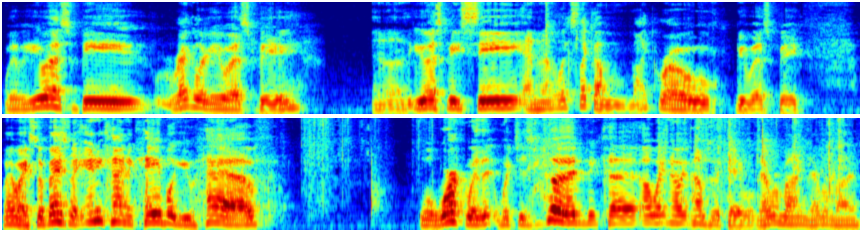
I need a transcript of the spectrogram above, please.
We have a USB, regular USB, and a USB-C, and then it looks like a micro USB. Anyway, so basically any kind of cable you have will work with it, which is good because, oh wait, no, it comes with a cable. Never mind, never mind.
